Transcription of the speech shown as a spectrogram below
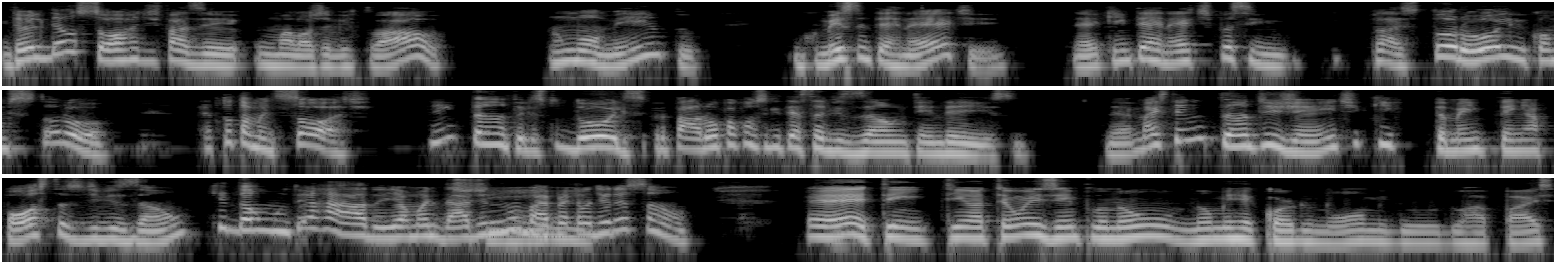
Então ele deu sorte de fazer uma loja virtual num momento, no começo da internet, né, que a internet, tipo assim, estourou e como se estourou. É totalmente sorte? Nem tanto, ele estudou, ele se preparou para conseguir ter essa visão, entender isso. Né? Mas tem um tanto de gente que também tem apostas de visão que dão muito errado e a humanidade não vai Sim. para aquela direção. É, tem, tem até um exemplo, não, não me recordo o nome do, do rapaz,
